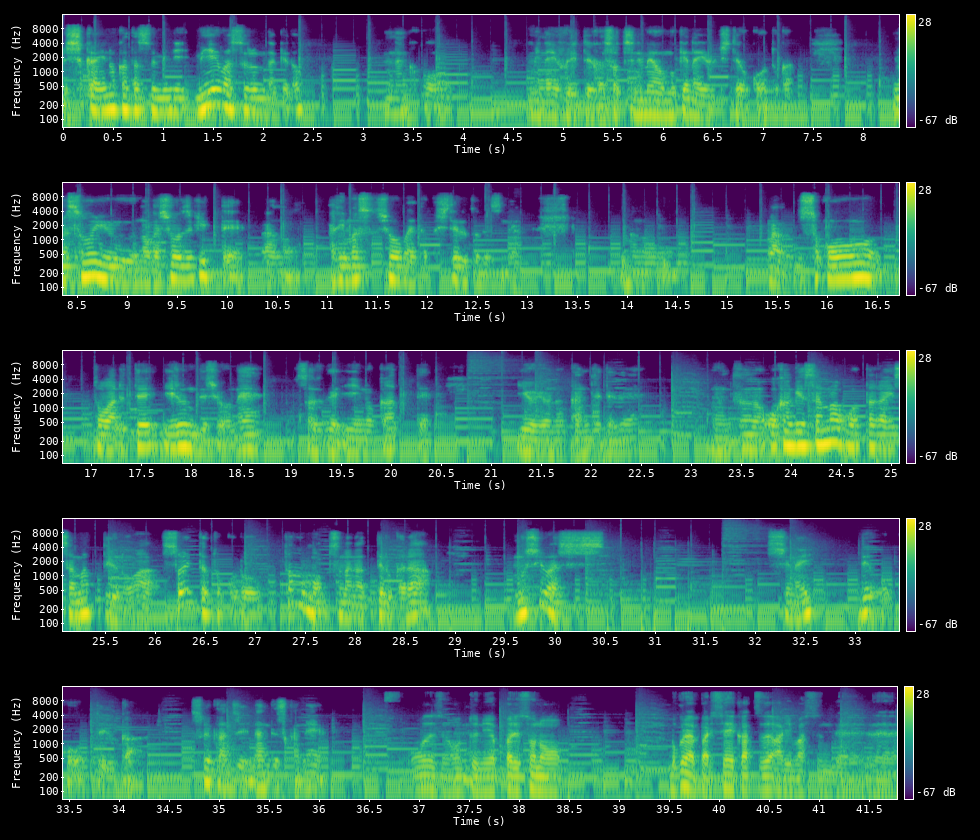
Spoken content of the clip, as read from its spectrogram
視界の片隅に見えはするんだけど、なんかこう、見ないふりというか、そっちに目を向けないようにしておこうとか、まあ、そういうのが正直言ってあのあります、商売とかしてるとですね。あのまあ、そこを問われているんでしょうね。それでいいのかっていうような感じでね、うん、そのおかげさまお互い様っていうのはそういったところともつながってるから無視はしないでおこうというかそういう感じなんですかね。そうですね、本当にやっぱりその僕らやっぱり生活ありますんで、ね。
